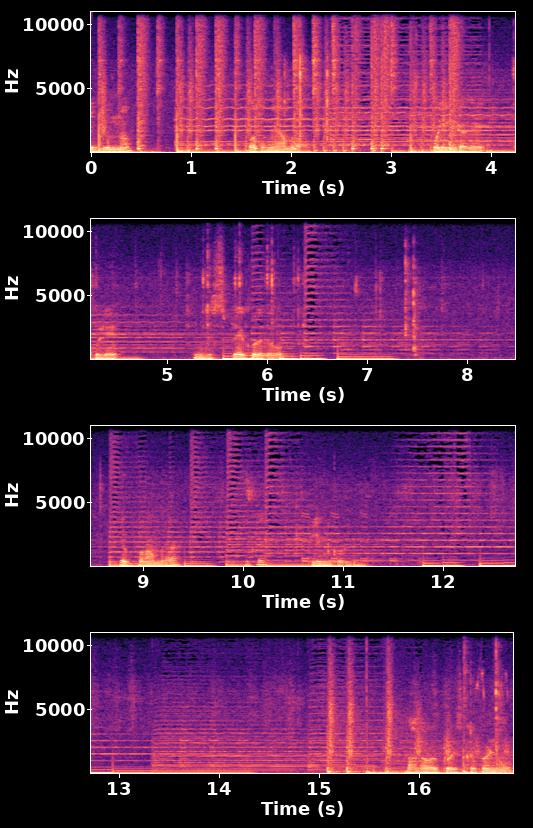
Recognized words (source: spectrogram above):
এর জন্য প্রথমে আমরা কুলিংটাকে খুলে স্প্রে করে দেবো। এরপর আমরা ওকে ক্লিন করে দেবো। ভালোভাবে পরিষ্কার করে নেব।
